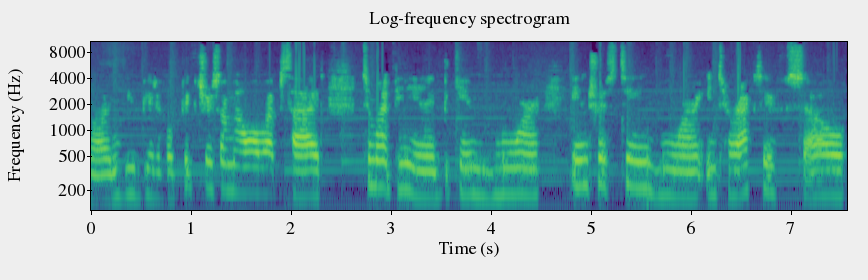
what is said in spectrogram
uh, new beautiful pictures on our website. To my opinion, it became more interesting, more interactive. So,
